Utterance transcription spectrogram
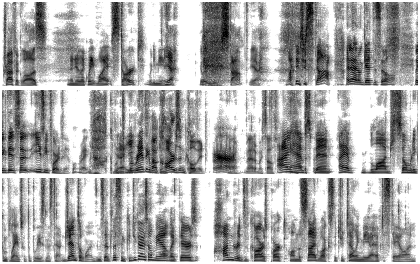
traffic laws. And then you're like, wait, why start? What do you mean? Yeah. You, know, you stopped? Yeah. Why did you stop? I, I don't get this at all. Like, they- so easy, for example, right? Oh, we're, Yeah, we're ranting about can- cars and COVID. Arrgh, mad at myself. I have spent, I have lodged so many complaints with the police in this town, gentle ones, and said, listen, could you guys help me out? Like, there's hundreds of cars parked on the sidewalks that you're telling me I have to stay on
